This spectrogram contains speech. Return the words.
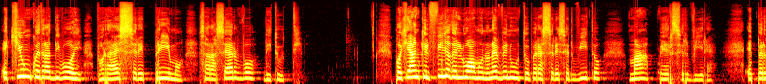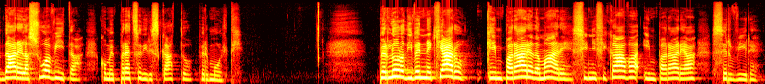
e chiunque tra di voi vorrà essere primo sarà servo di tutti. Poiché anche il figlio dell'uomo non è venuto per essere servito, ma per servire e per dare la sua vita come prezzo di riscatto per molti. Per loro divenne chiaro che imparare ad amare significava imparare a servire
